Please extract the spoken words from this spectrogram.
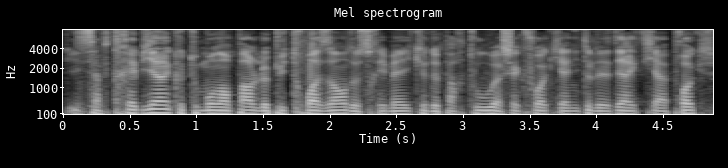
ils savent très bien que tout le monde en parle depuis trois ans de ce remake de partout. À chaque fois qu'il y a un Nintendo Direct qui approche,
